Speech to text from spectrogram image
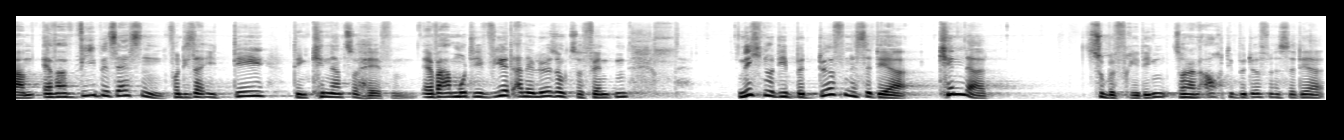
Ähm, er war wie besessen von dieser Idee, den Kindern zu helfen. Er war motiviert, eine Lösung zu finden, nicht nur die Bedürfnisse der Kinder zu befriedigen, sondern auch die Bedürfnisse der,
